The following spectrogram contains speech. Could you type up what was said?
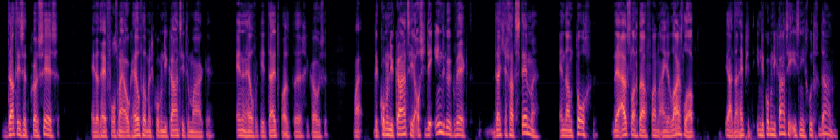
dat is het proces. En dat heeft volgens mij ook heel veel met communicatie te maken. En een heel verkeerd tijdpad eh, gekozen. Maar de communicatie, als je de indruk wekt dat je gaat stemmen. En dan toch de uitslag daarvan aan je laars lapt. Ja, dan heb je in de communicatie iets niet goed gedaan.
